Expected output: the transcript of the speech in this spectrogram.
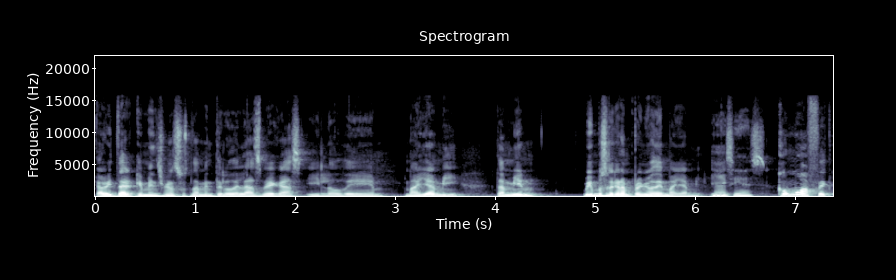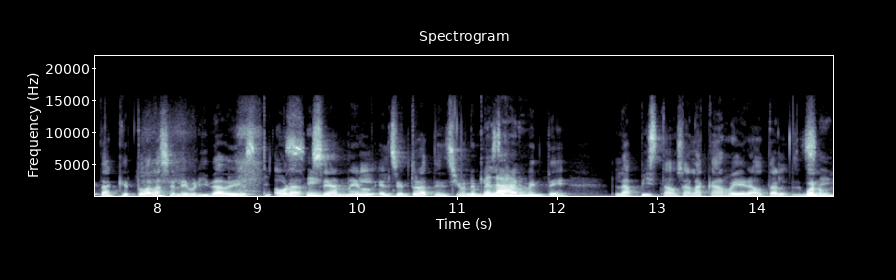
ahorita que mencionas justamente lo de Las Vegas y lo de Miami, también vimos el Gran Premio de Miami. Así es. ¿Cómo afecta que todas las celebridades ahora sean el, centro de atención en vez de realmente la pista, o sea, la carrera o tal. Bueno,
